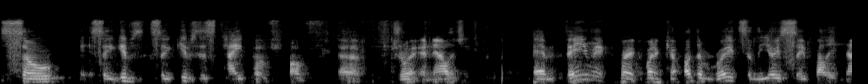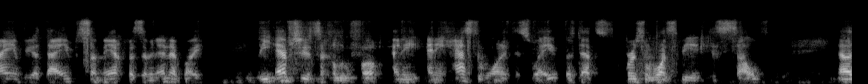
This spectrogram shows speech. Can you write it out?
So, so he gives so he gives this type of of uh, analogy. Um, and he and he has to want it this way but that's person wants to be himself. Now,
